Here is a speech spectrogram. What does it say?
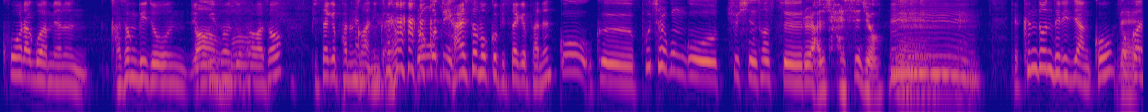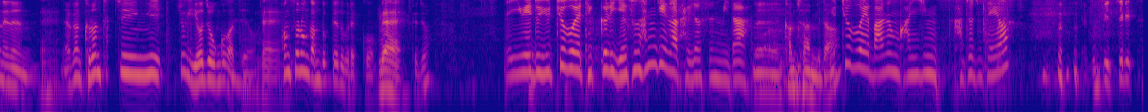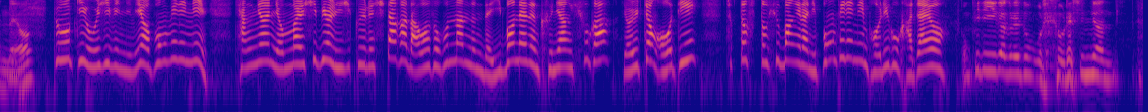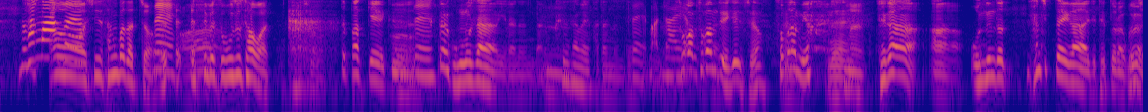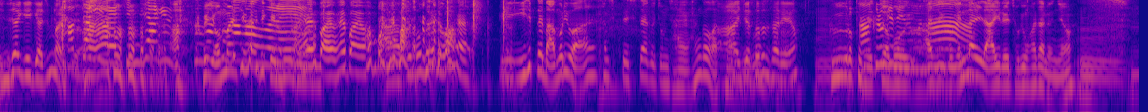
코어라고 하면은 가성비 좋은 외국인 어, 선수 뭐. 사와서 비싸게 파는 거 아닌가요? 그런 것도 잘 써먹고 비싸게 파는 있고 그 포철 공고 출신 선수들을 아주 잘 쓰죠. 음. 큰 돈 들이지 않고 네. 효과 내는 네. 약간 그런 특징이 쭉 이어져 온 것 같아요. 네. 황선홍 감독 때도 그랬고 네. 그죠? 네, 이외에도 유튜브에 댓글이 61개가 달렸습니다. 네 감사합니다. 유튜브에 많은 관심 가져주세요. 눈빛 찌릿했네요. 토끼 52님이요. 뽕피디님 작년 연말 12월 29일은 쉬다가 나와서 혼났는데 이번에는 그냥 휴가? 열정 어디? 축덕수덕 휴방이라니 뽕피디님 버리고 가자요. 뽕 PD가 그래도 올해, 올해 신년 상 받았어요. 어, 신상 받았죠. 네. 에- SBS 우수사원. 뜻밖의 그 음. 네. 특별 공로상이라는 나름 큰 상을 받았는데 네 맞아요. 소감 소감도 얘기해 주세요. 소감이요? 네. 네. 제가 아 어느덧 30대가 이제 됐더라고요. 진지하게 얘기하지 말고. 갑자기 왜 진지하게 아, 그 연말 시상식 아, 해봐요, 해봐요, 한번 아, 해봐. 뭐 그래도 이 20대 마무리와 30대 시작을 좀 잘 한 것 같아요. 아 이제 서른 살이에요? 그렇게 아, 됐죠. 그렇게 뭐 되는구나. 아직 뭐 옛날 나이를 적용하자면요. 음.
